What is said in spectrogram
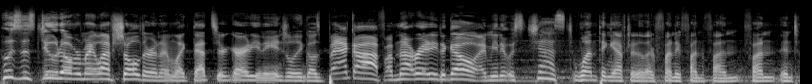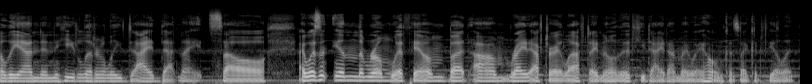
who's this dude over my left shoulder? And I'm like, that's your guardian angel. And he goes, back off. I'm not ready to go. I mean, it was just one thing after another. Funny, fun, fun, fun until the end. And he literally died that night. So, I wasn't in the room with him, but um, right after I left, I know that he died on my way home because I could feel it.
